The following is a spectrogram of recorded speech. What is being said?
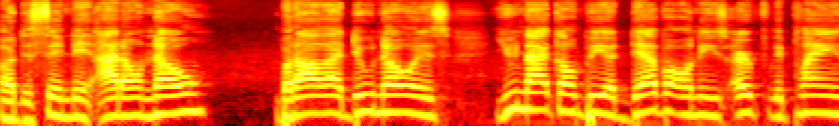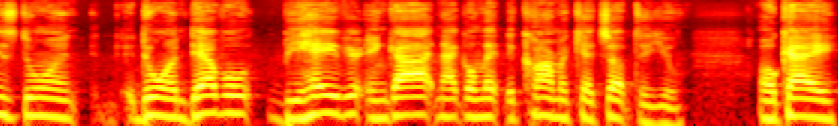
or descendant. I don't know. But all I do know is you're not gonna be a devil on these earthly planes doing doing devil behavior, and God not gonna let the karma catch up to you. Okay.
